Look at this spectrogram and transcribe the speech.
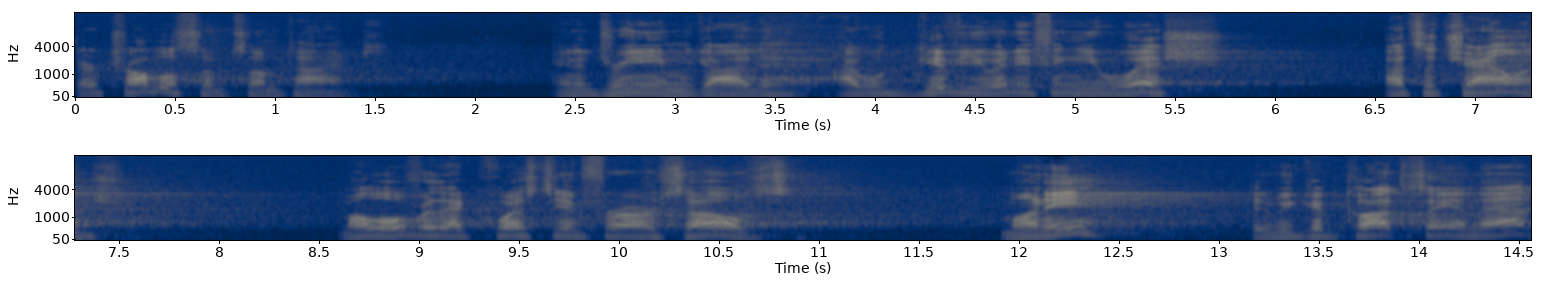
They're troublesome sometimes. In a dream, God, I will give you anything you wish. That's a challenge. Mull over that question for ourselves. Money? Did we get caught saying that?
